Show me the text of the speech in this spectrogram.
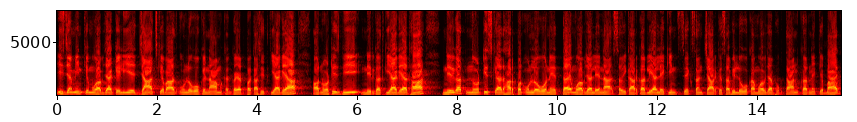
इस ज़मीन के मुआवजा के लिए जाँच के बाद उन लोगों के नाम का गजट प्रकाशित किया गया और नोटिस भी निर्गत किया गया था। निर्गत नोटिस के आधार पर उन लोगों ने तय मुआवजा लेना स्वीकार कर लिया, लेकिन सेक्शन चार के सभी लोगों का मुआवजा भुगतान करने के बाद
